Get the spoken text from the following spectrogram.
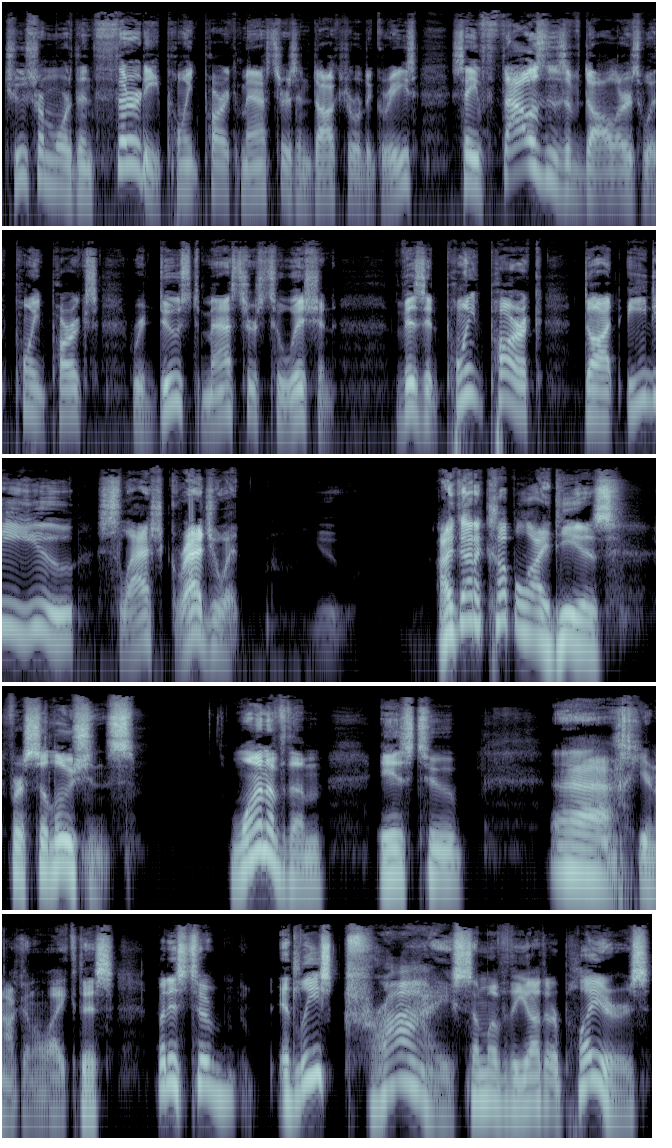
Choose from more than 30 Point Park master's and doctoral degrees. Save thousands of dollars with Point Park's reduced master's tuition. Visit pointpark.edu/graduate. I got a couple ideas for solutions. One of them is to uh, you're not going to like this, but is to at least try some of the other players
